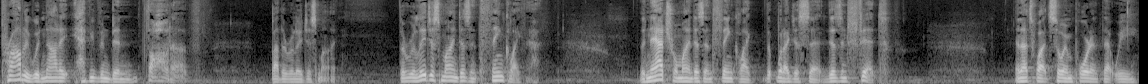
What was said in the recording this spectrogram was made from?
probably would not have even been thought of by the religious mind. The religious mind doesn't think like that. The natural mind doesn't think like what I just said, it doesn't fit. And that's why it's so important that we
